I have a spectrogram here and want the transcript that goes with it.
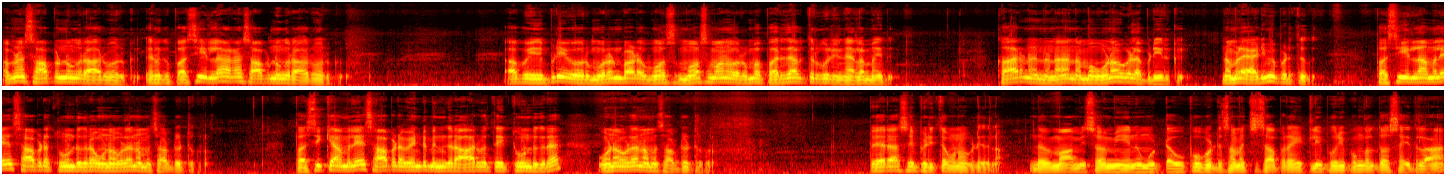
அப்படின்னா சாப்பிட்ணுங்கிற ஆர்வம் இருக்குது எனக்கு பசி இல்லை ஆனால் சாப்பிட்ணுங்கிற ஆர்வம் இருக்குது அப்போ இப்படி ஒரு முரண்பாடு மோச மோசமான ஒரு ரொம்ப பரிதாபத்திற்குரிய நிலைமை இது. காரணம் என்னென்னா நம்ம உணவுகள் அப்படி இருக்குது நம்மளை அடிமைப்படுத்துது. பசி இல்லாமலே சாப்பிட தூண்டுகிற உணவுகளை நம்ம சாப்பிட்டுட்ருக்குறோம் பசிக்காமலே சாப்பிட வேண்டும் என்கிற ஆர்வத்தை தூண்டுகிற உணவுகளை நம்ம சாப்பிட்டுட்ருக்குறோம் பேராசை பிடித்த உணவுகள் இதெல்லாம். இந்த மாமிசம் மீன் முட்டை உப்பு போட்டு சமைச்சு சாப்பிட்ற இட்லி பூரி பொங்கல் தோசை இதெல்லாம்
